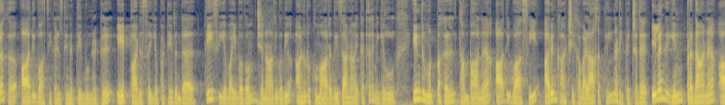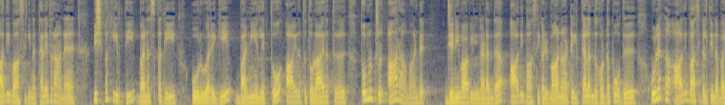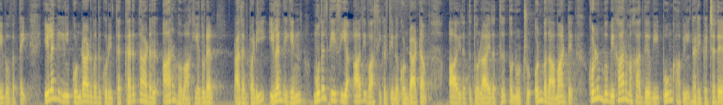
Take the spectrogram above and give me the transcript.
உலக ஆதிவாசிகள் தினத்தை முன்னிட்டு ஏற்பாடு செய்யப்பட்டிருந்த தேசிய வைபவம் ஜனாதிபதி அனுரகுமார திசாநாயக்க தலைமையில் இன்று முற்பகல் தம்பான ஆதிவாசி அருங்காட்சியக வளாகத்தில் நடைபெற்றது. இலங்கையின் பிரதான ஆதிவாசியின தலைவரான விஸ்வகீர்த்தி வனஸ்பதி ஒருவருகே வன்னியலெத்தோ ஆயிரத்து தொள்ளாயிரத்து தொன்னூற்று ஆறாம் ஆண்டு ஜெனீவாவில் நடந்த ஆதிவாசிகள் மாநாட்டில் கலந்து கொண்ட போது உலக ஆதிவாசிகள் தின வைபவத்தை இலங்கையில் கொண்டாடுவது குறித்த கருத்தாடல் ஆரம்பமாகியதுடன் அதன்படி இலங்கையின் முதல் தேசிய ஆதிவாசிகள் தின கொண்டாட்டம் ஆயிரத்து தொள்ளாயிரத்து தொன்னூற்று ஒன்பதாம் ஆண்டு கொழும்பு விகாரமகாதேவி பூங்காவில் நடைபெற்றது.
